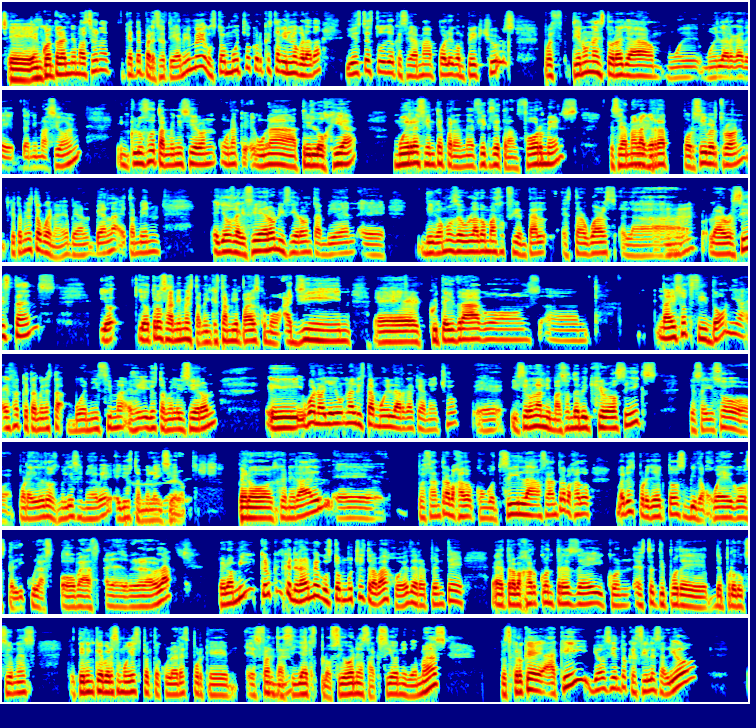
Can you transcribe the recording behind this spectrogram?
Sí, en cuanto a la animación, ¿qué te pareció a ti? A mí me gustó mucho, creo que está bien lograda. Y este estudio que se llama Polygon Pictures, pues tiene una historia ya muy, muy larga de, de animación. Incluso también hicieron una, una trilogía muy reciente para Netflix de Transformers, que se llama La Guerra por Cybertron, que también está buena, ¿eh? Vean, veanla. Eh, también ellos la hicieron, hicieron también, eh, digamos, de un lado más occidental, Star Wars, la, uh -huh. la Resistance, y, y, otros animes también que están bien padres, como Ajin, eh, Kutei Dragons, um, Knights of Sidonia, esa que también está buenísima, ellos también la hicieron. Y bueno, hay una lista muy larga que han hecho. Eh, hicieron la animación de Big Hero 6, que se hizo por ahí del 2019, ellos también la hicieron. Pero en general, eh, pues han trabajado con Godzilla, o sea, han trabajado varios proyectos, videojuegos, películas, ovas, bla, bla, bla, bla. Pero a mí creo que en general me gustó mucho el trabajo, ¿eh? De repente eh, trabajar con 3D y con este tipo de, de, producciones que tienen que verse muy espectaculares porque es fantasía, uh -huh. explosiones, acción y demás. Pues creo que aquí yo siento que sí le salió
